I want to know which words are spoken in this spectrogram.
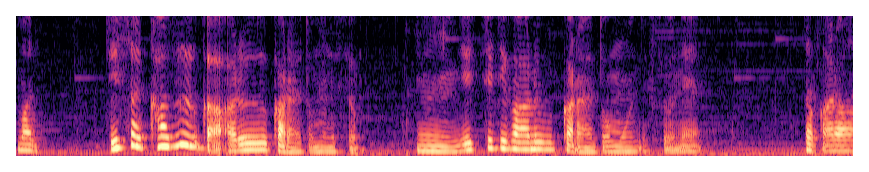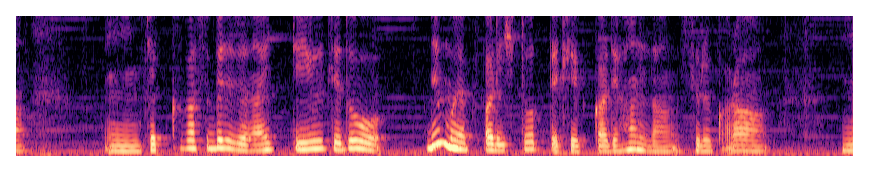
まあ実際数があるからやと思うんですよ。うん、実績があるからやと思うんですよね。だから、うん、結果が全てじゃないって言うけどでもやっぱり人って結果で判断するから、う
